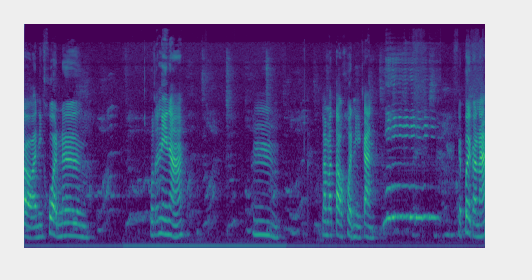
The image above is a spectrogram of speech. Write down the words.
ต่ออันนี้ขวดหนึ่งรสอันนี้นะ อืม เรามาต่อขวดนี้กัน เดี๋ยวเปิดก่อนนะ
